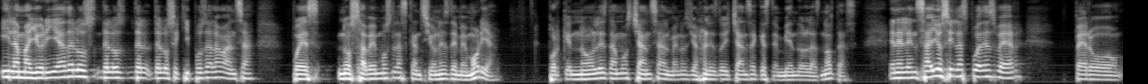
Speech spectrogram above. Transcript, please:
Y la mayoría de los, de los, de, los equipos de alabanza, pues no sabemos las canciones de memoria, porque no les damos chance, al menos yo no les doy chance que estén viendo las notas. En el ensayo sí las puedes ver, pero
